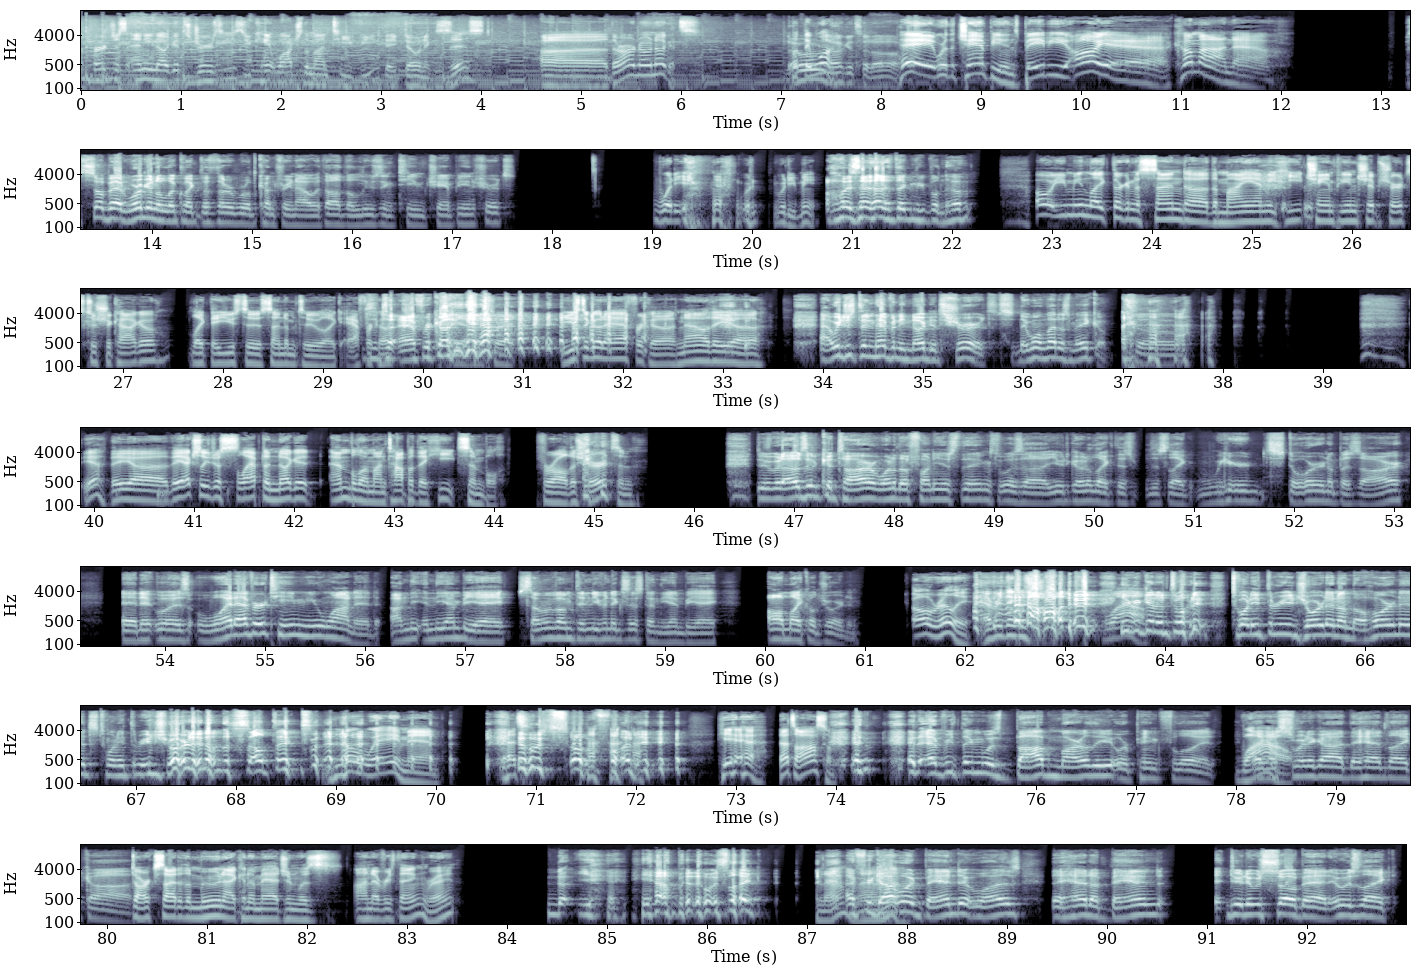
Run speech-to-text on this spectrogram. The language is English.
cannot purchase any Nuggets jerseys. You can't watch them on TV. They don't exist. Uh, there are no Nuggets. No But they won. nuggets at all. Hey, we're the champions, baby. Oh yeah, come on now. It's so bad we're gonna look like the third world country now with all the losing team champion shirts. What do you what, what do you mean? Oh, is that not a thing people know? Oh, you mean like they're gonna send uh, the Miami Heat championship shirts to Chicago, like they used to send them to like Africa? To Africa? Yeah, that's right. They used to go to Africa. Now they uh we just didn't have any Nuggets shirts. They won't let us make them. So yeah, they uh they actually just slapped a nugget emblem on top of the heat symbol for all the shirts and Dude, when I was in Qatar, one of the funniest things was uh you'd go to like this this like weird store in a bazaar and it was whatever team you wanted on the in the NBA. Some of them didn't even exist in the NBA. All Michael Jordan. Oh really? Everything was oh, dude, you could get a 20, 23 Jordan on the Hornets, 23 Jordan on the Celtics. No way, man. That's it was so funny. yeah, that's awesome. and, and everything was Bob Marley or Pink Floyd. Wow. Like I swear to God, they had like uh Dark Side of the Moon, I can imagine, was on everything, right? no, yeah, yeah, but it was like No, I forgot what band it was. They had a band, dude. It was so bad. It was like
